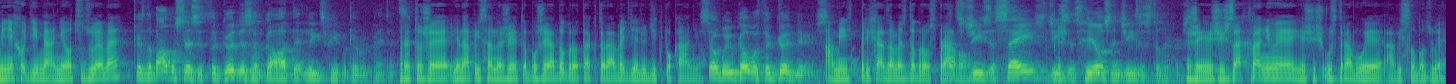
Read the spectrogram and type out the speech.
My nechodíme a neodsudzujeme, because the Bible says it's the goodness of God that leads people to repentance. pretože je napísané, že je to Božia dobrota, ktorá vedie ľudí k pokániu. So we go with the good news. A my prichádzame s dobrou That's správou. Jesus saves, Jesus heals, and Jesus delivers. Že Ježiš zachraňuje, Ježiš uzdravuje a vyslobodzuje.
